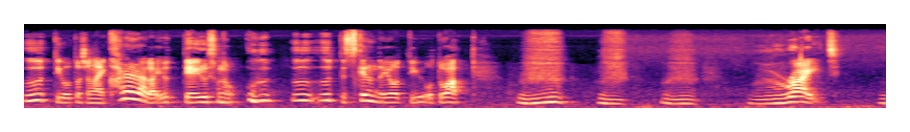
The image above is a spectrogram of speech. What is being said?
うーっていう音じゃない。彼らが言っている、その、うー、うー、うってつけるんだよっていう音は、うー、うー、うー、right。こ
